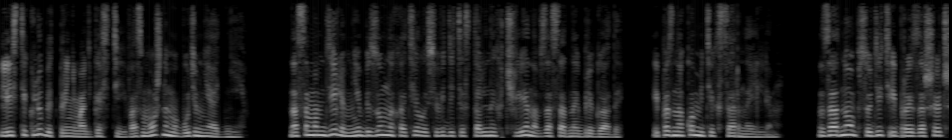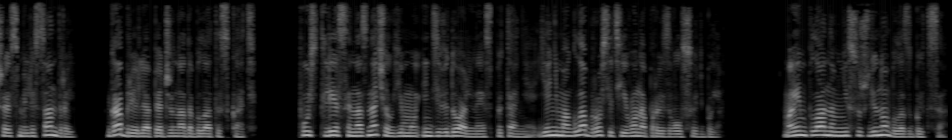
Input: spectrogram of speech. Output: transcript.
Листик любит принимать гостей, возможно, мы будем не одни. На самом деле, мне безумно хотелось увидеть остальных членов засадной бригады и познакомить их с Арнеллем. Заодно обсудить и произошедшее с Мелисандрой. Габриэля опять же надо было отыскать. Пусть лес и назначил ему индивидуальные испытания, я не могла бросить его на произвол судьбы. Моим планам не суждено было сбыться.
